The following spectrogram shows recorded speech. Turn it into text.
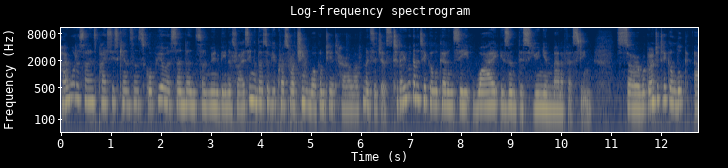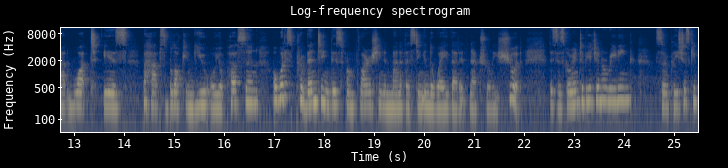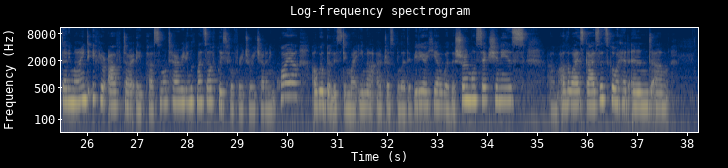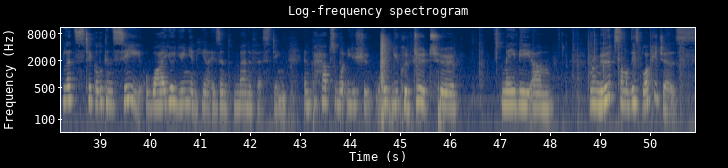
Hi, water signs, Pisces, Cancer, Scorpio, Ascendant, Sun, Moon, Venus, Rising, and those of you cross watching, welcome to your Tarot Love Messages. Today we're going to take a look at and see why isn't this union manifesting. So we're going to take a look at what is perhaps blocking you or your person, or what is preventing this from flourishing and manifesting in the way that it naturally should. This is going to be a general reading. So please just keep that in mind. If you're after a personal tarot reading with myself, please feel free to reach out and inquire. I will be listing my email address below the video here where the show more section is. Um, otherwise, guys, let's go ahead and um, let's take a look and see why your union here isn't manifesting and perhaps what you should what you could do to maybe um, remove some of these blockages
